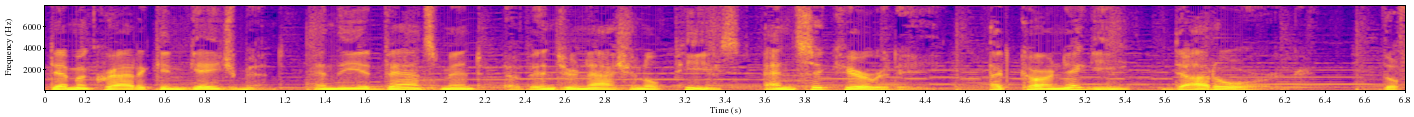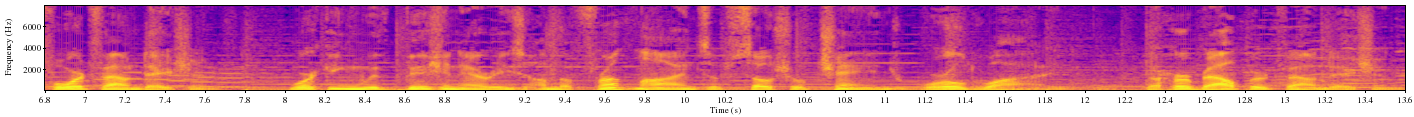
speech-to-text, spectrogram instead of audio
democratic engagement, and the advancement of international peace and security at carnegie.org. The Ford Foundation, working with visionaries on the front lines of social change worldwide. The Herb Alpert Foundation,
